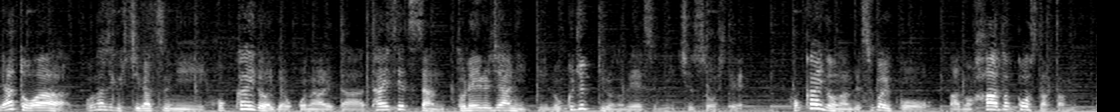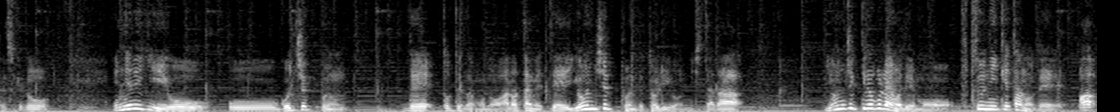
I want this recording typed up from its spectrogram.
で、あとは同じく7月に北海道で行われた大雪山トレイルジャーニーっていう60キロのレースに出走して、北海道なんですごいこうあのハードコースだったんですけどエネルギーを50分で取ってたものを改めて40分で取るようにしたら40キロぐらいまでもう普通に行けたのであ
